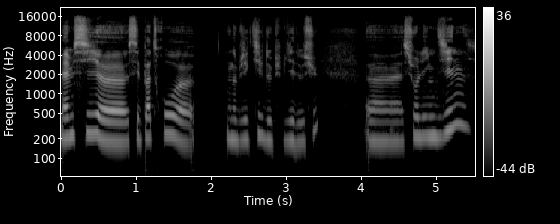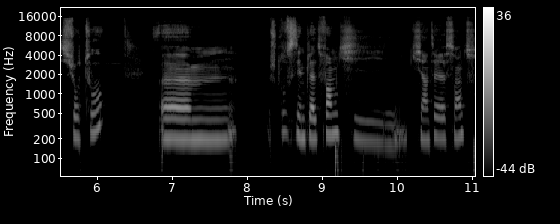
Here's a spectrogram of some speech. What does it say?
même si c'est pas trop mon objectif de publier dessus. sur LinkedIn, surtout, je trouve que c'est une plateforme qui, qui, est intéressante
